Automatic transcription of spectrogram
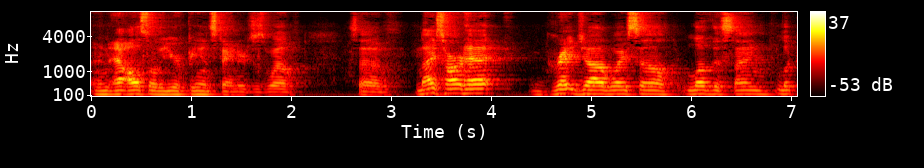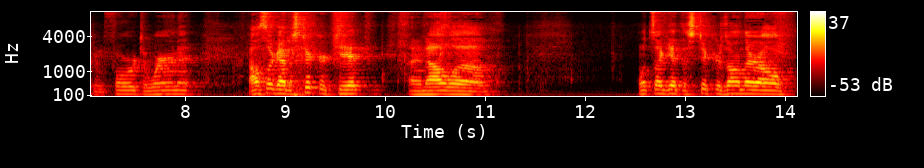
and also the European standards as well. So nice hard hat. Great job, Wavecel. Love this thing. Looking forward to wearing it. I also got a sticker kit, and I'll uh, once I get the stickers on there, I'll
